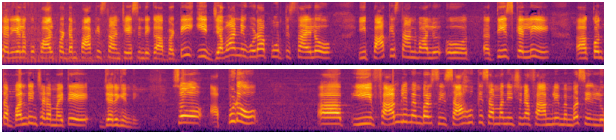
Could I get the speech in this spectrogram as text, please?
చర్యలకు పాల్పడడం పాకిస్తాన్ చేసింది కాబట్టి ఈ జవాన్ని కూడా పూర్తి స్థాయిలో ఈ పాకిస్తాన్ వాళ్ళు తీసుకెళ్ళి కొంత బంధించడం అయితే జరిగింది. సో అప్పుడు ఈ ఫ్యామిలీ మెంబర్స్ ఈ సాహుకి సంబంధించిన ఫ్యామిలీ మెంబర్స్ వీళ్ళు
